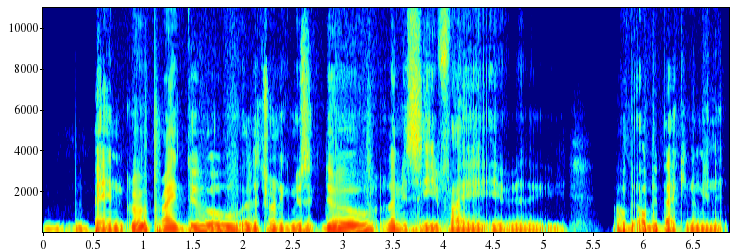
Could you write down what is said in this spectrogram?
band group, right? Duo, electronic music duo. Let me see if I, I'll be, I'll be back in a minute.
